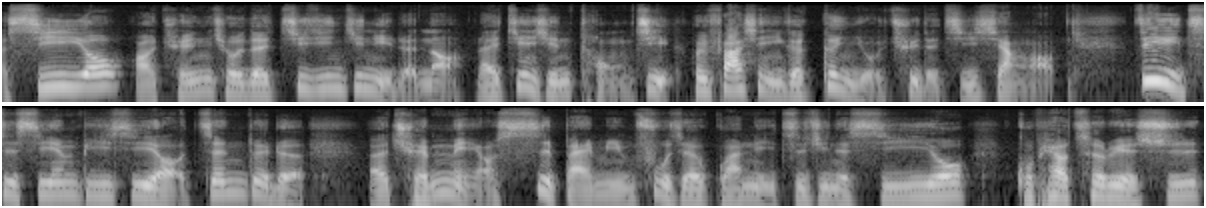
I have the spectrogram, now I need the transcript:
CEO 啊，全球的基金经理人哦，来进行统计，会发现一个更有趣的迹象哦。这一次 CNBC 哦，针对了呃全美哦四百名负责管理资金的 CEO、股票策略师，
